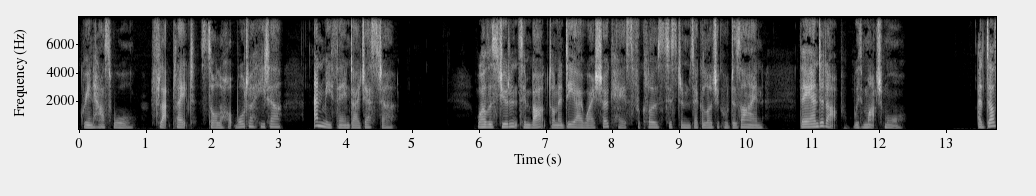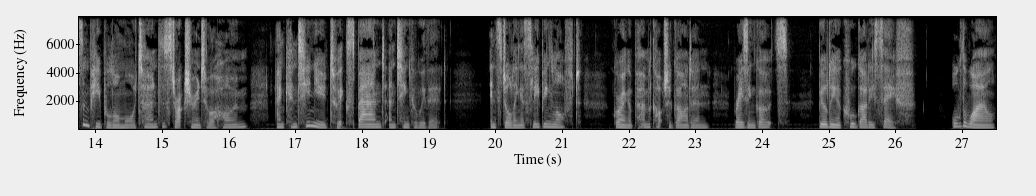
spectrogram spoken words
greenhouse wall, flat plate solar hot water heater, and methane digester. While the students embarked on a DIY showcase for closed systems ecological design, they ended up with much more. A dozen people or more turned the structure into a home and continued to expand and tinker with it, installing a sleeping loft, growing a permaculture garden, raising goats, building a Coolgardie safe, all the while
